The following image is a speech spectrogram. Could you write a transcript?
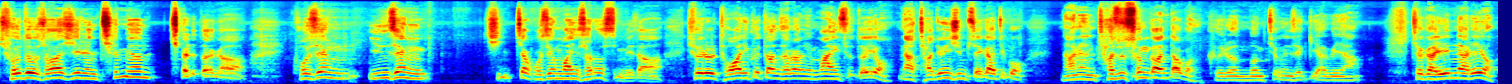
저도 사실은 체면 차리다가 고생, 인생 진짜 고생 많이 살았습니다. 저를 도와주겠다는 사람이 많이 있어도요. 나 자존심 세가지고 나는 자수성가한다고. 그런 멍청한 새끼야, 그냥. 제가 옛날에요.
